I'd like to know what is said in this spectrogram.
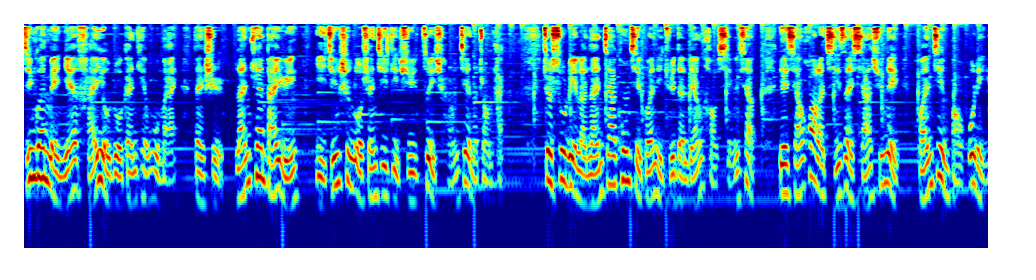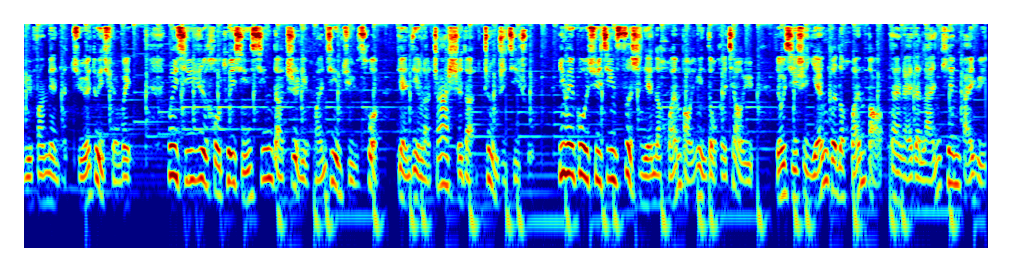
尽管每年还有若干天雾霾，但是蓝天白云已经是洛杉矶地区最常见的状态。这树立了南加空气管理局的良好形象，也强化了其在辖区内环境保护领域方面的绝对权威，为其日后推行新的治理环境举措奠定了扎实的政治基础。因为过去近四十年的环保运动和教育，尤其是严格的环保带来的蓝天白云，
